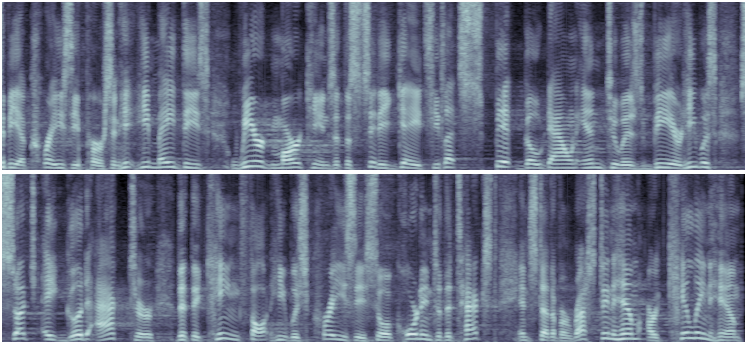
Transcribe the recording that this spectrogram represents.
to be a crazy person. He, he made these weird markings at the city gates. He let spit go down into his beard. He was such a good actor that the king thought he was crazy. So, according to the text, instead of arresting him or killing him,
